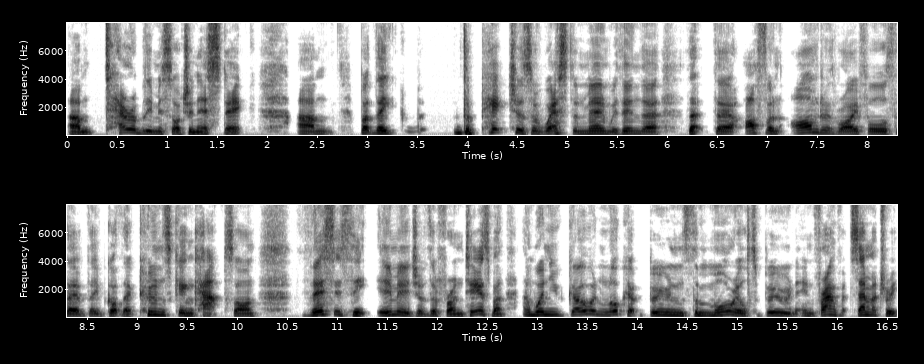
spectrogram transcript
um, terribly misogynistic, um, but they the pictures of Western men within there that they're often armed with rifles. they have got their coonskin caps on. This is the image of the frontiersman. And when you go and look at Boone's memorial to Boone in Frankfort Cemetery,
